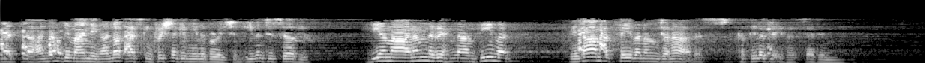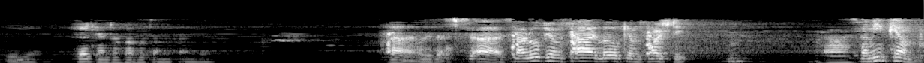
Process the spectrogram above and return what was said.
That uh, I'm not demanding, I'm not asking Krishna give me liberation, even to serve you. Diyamanam nagrihnanti mat vinamat sevanam jana. That's Kapila Deva said in the third canto of Bhagavatam uh, what is that? Uh, Smarupyam Sai Lokyam Sarshti. Uh, Samipyam.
